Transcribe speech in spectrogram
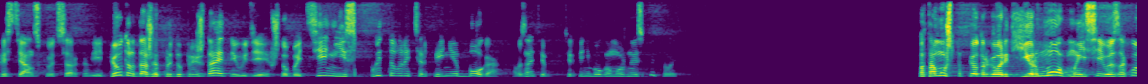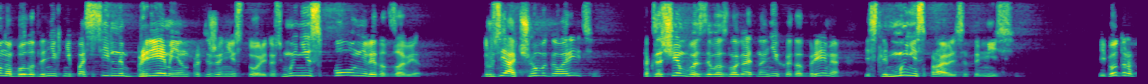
христианскую церковь. И Петр даже предупреждает иудеев, чтобы те не испытывали терпение Бога. А вы знаете, терпение Бога можно испытывать. Потому что Петр говорит, ермо Моисеева закона было для них непосильным бременем на протяжении истории. То есть мы не исполнили этот завет. Друзья, о чем вы говорите? Так зачем возлагать на них это бремя, если мы не справились с этой миссией? И Петр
